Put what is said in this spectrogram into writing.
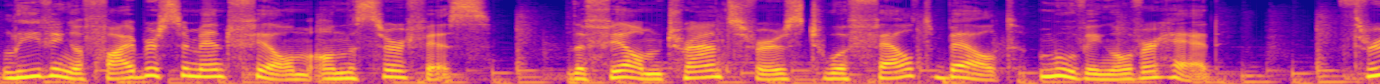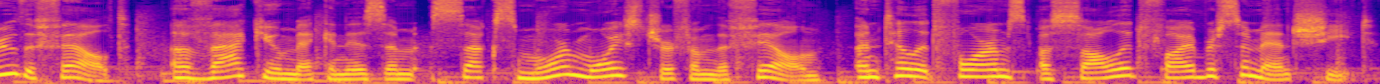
leaving a fiber cement film on the surface. The film transfers to a felt belt moving overhead. Through the felt, a vacuum mechanism sucks more moisture from the film until it forms a solid fiber cement sheet.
